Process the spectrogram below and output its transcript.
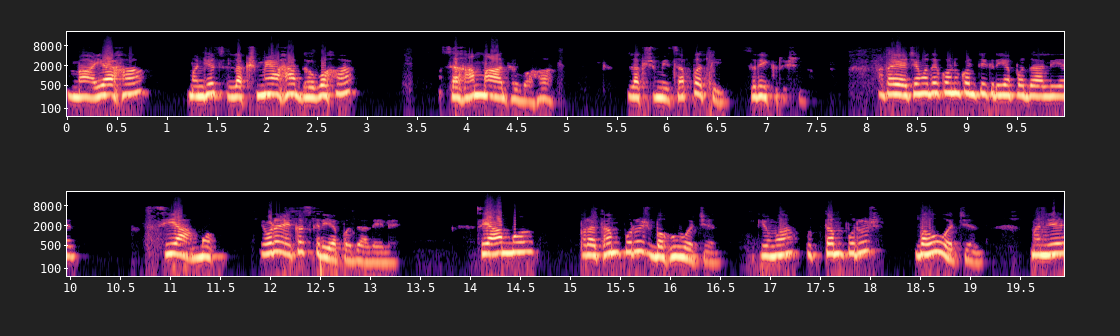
माया हा म्हणजेच लक्ष्म्या हा धव हा सहा माधव हा लक्ष्मीचा पती श्रीकृष्ण. आता याच्यामध्ये कोणकोणती क्रियापद आली आहेत? श्याम. एवढं एकच क्रियापद आलेलं आहे. श्याम प्रथम पुरुष बहुवचन किंवा उत्तम पुरुष बहुवचन. म्हणजे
